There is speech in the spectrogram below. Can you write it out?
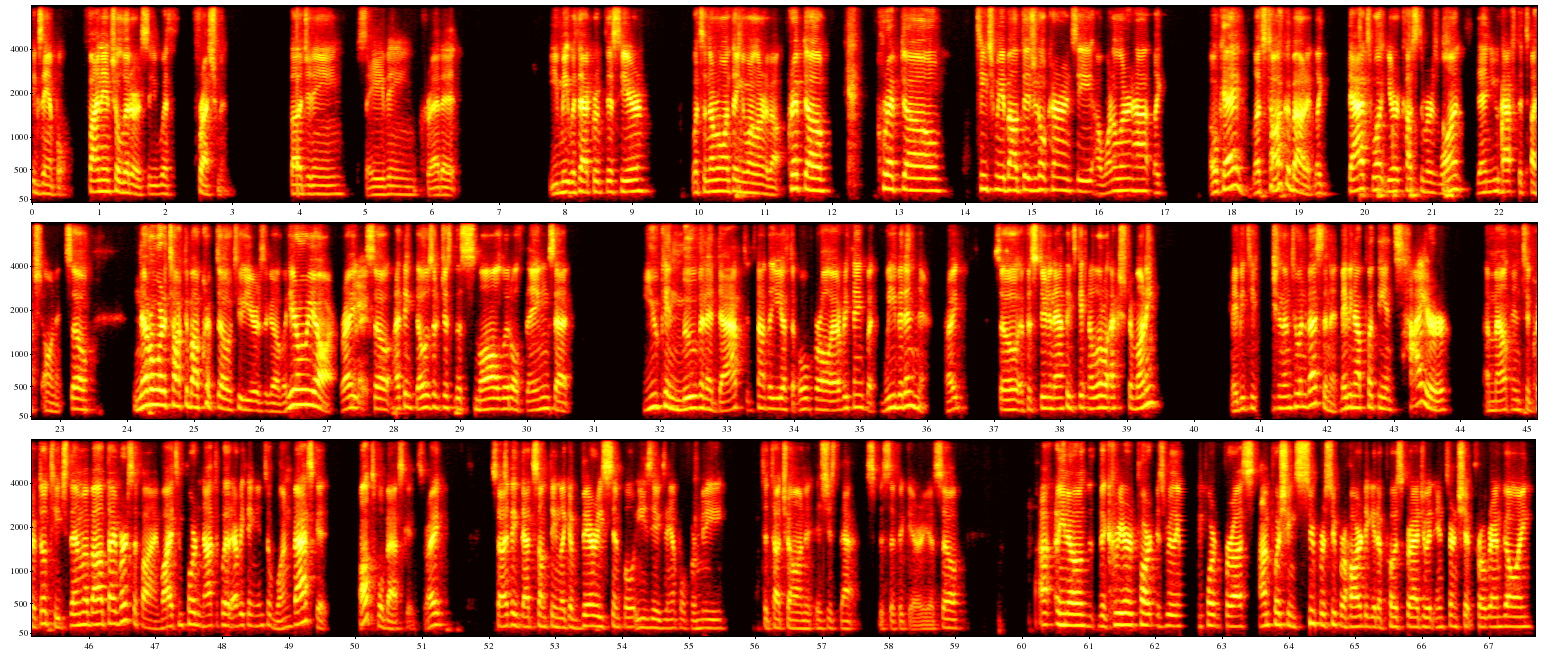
example financial literacy with freshmen, budgeting, saving, credit. You meet with that group this year. What's the number one thing you want to learn about? Crypto, crypto. Teach me about digital currency. I want to learn how, like, okay, let's talk about it. Like, that's what your customers want. Then you have to touch on it. So, never would have talked about crypto two years ago, but here we are, right? right? So I think those are just the small little things that you can move and adapt. It's not that you have to overhaul everything, but weave it in there, right? So if a student athlete's getting a little extra money, maybe teaching them to invest in it. Maybe not put the entire amount into crypto, teach them about diversifying, why it's important not to put everything into one basket, multiple baskets, right? So I think that's something like a very simple, easy example for me to touch on is just that specific area. So, uh, you know, the career part is really important for us. I'm pushing super, super hard to get a postgraduate internship program going.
